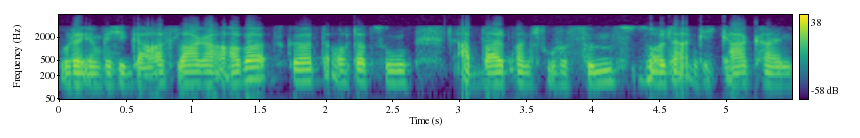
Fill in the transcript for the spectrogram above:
oder irgendwelche Gaslager. Aber es gehört auch dazu, ab Waldbrandstufe 5 sollte eigentlich gar kein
